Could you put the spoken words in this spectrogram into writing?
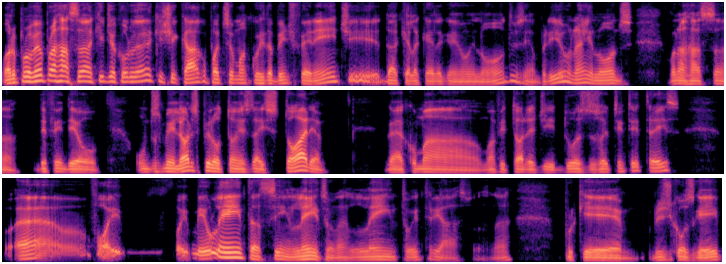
Agora, o problema para a Hassan aqui de acordo é que Chicago pode ser uma corrida bem diferente daquela que ela ganhou em Londres, em abril, né? Em Londres, quando a Hassan defendeu um dos melhores pelotões da história, é, com uma, uma vitória de 2,18,33, é, foi, foi meio lenta, assim, lento, né? Lento, entre aspas, né? Porque Bridget Kosgei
